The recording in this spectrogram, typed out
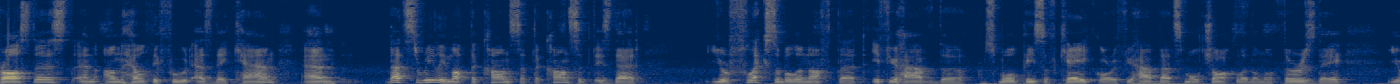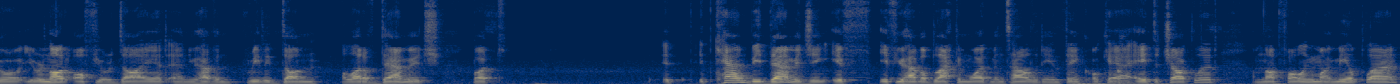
processed and unhealthy food as they can, and that's really not the concept. The concept is that you're flexible enough that if you have the small piece of cake or if you have that small chocolate on a Thursday, you're you're not off your diet and you haven't really done a lot of damage, but it it can be damaging if if you have a black and white mentality and think, okay, I ate the chocolate, I'm not following my meal plan,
